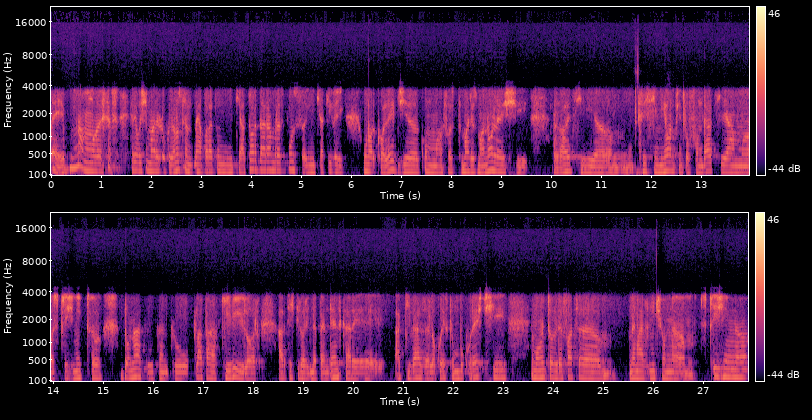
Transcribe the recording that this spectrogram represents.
Ei, n-am uh, reușit mare lucru. Eu nu sunt neapărat un inițiator, dar am răspuns inițiativei unor colegi, uh, cum a fost Marius Manole și uh, alții, uh, Chris Simion, printr-o fundație, am uh, sprijinit uh, donații pentru plata chiriilor artiștilor independenți care activează, locuiesc în București și în momentul de față nemai avut niciun uh, sprijin, uh,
